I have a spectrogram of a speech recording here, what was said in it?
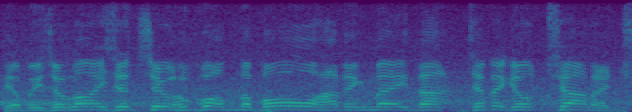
He'll be delighted to have won the ball, having made that difficult challenge.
